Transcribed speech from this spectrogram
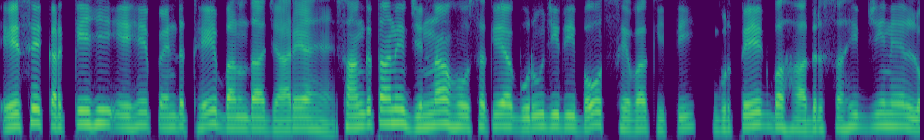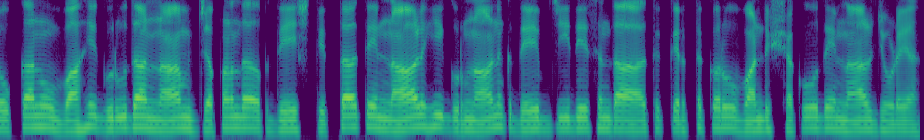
ਇਸੇ ਕਰਕੇ ਹੀ ਇਹ ਪਿੰਡ ਥੇ ਬਣਦਾ ਜਾ ਰਿਹਾ ਹੈ। ਸੰਗਤਾਂ ਨੇ ਜਿੰਨਾ ਹੋ ਸਕਿਆ ਗੁਰੂ ਜੀ ਦੀ ਬਹੁਤ ਸੇਵਾ ਕੀਤੀ ਗੁਰੂ ਤੇਗ ਬਹਾਦਰ ਸਾਹਿਬ ਜੀ ਨੇ ਲੋਕਾਂ ਨੂੰ ਵਾਹਿਗੁਰੂ ਦਾ ਨਾਮ ਜਪਣ ਦਾ ਉਪਦੇਸ਼ ਦਿੱਤਾ ਤੇ ਨਾਲ ਹੀ ਗੁਰੂ ਨਾਨਕ ਦੇਵ ਜੀ ਦੇ ਸੰਧਾਤ ਕਿਰਤ ਕਰੋ, ਵੰਡ ਛਕੋ ਦੇ ਨਾਲ ਜੋੜਿਆ।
